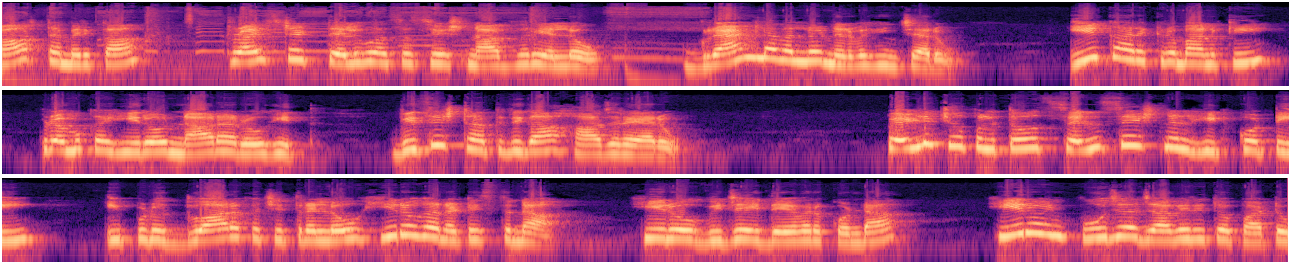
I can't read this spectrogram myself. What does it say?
North America tristate Telugu association ఆధ్వర్యంలో గ్రాండ్ లెవెల్లో నిర్వహించారు. ఈ కార్యక్రమానికి ప్రముఖ హీరో నారా రోహిత్ విశిష్ట అతిథిగా హాజరయ్యారు. పెళ్ళి చూపులతో సెన్సేషనల్ హిట్ కొట్టి ఇప్పుడు ద్వారక చిత్రంలో హీరోగా నటిస్తున్న హీరో విజయ్ దేవరకొండ హీరోయిన్ పూజా జావేరితో పాటు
